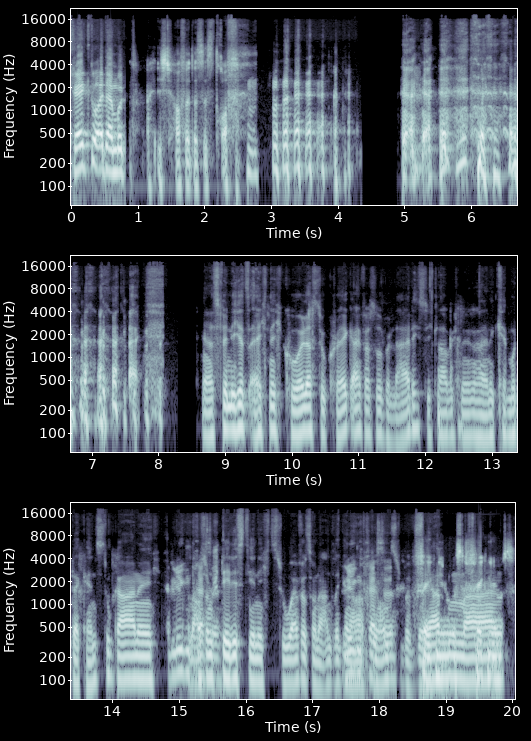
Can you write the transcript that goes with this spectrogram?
Krieg du alter Mut. Ich hoffe, das ist drauf. Ja, das finde ich jetzt echt nicht cool, dass du Craig einfach so beleidigst. Ich glaube, deine Mutter kennst du gar nicht. Lügenpresse. Außerdem steht es dir nicht zu, einfach so eine andere Generation zu bewerten. Fake News, Fake News,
